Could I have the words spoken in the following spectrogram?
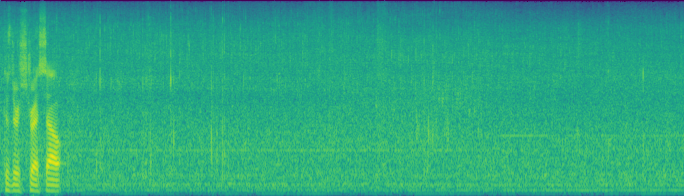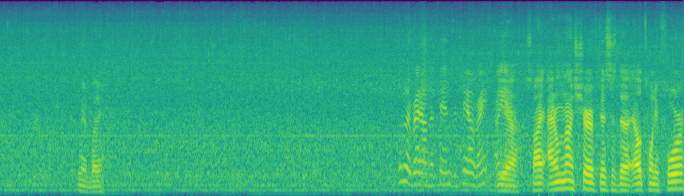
because they're stressed out. Buddy. A little bit right on the fins and tail, right? Oh yeah. So I, I'm not sure if this is the L24 or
